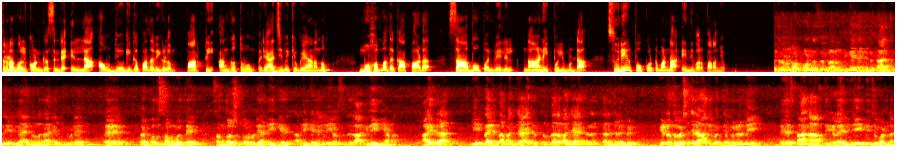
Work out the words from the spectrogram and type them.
തൃണമൂൽ കോൺഗ്രസിന്റെ എല്ലാ ഔദ്യോഗിക പദവികളും പാർട്ടി അംഗത്വവും രാജിവെക്കുകയാണെന്നും മുഹമ്മദ് കാപ്പാട് സാബു പൊൻവേലിൽ നാണി പുലിമുണ്ട സുനീർ പൂക്കോട്ടുമണ്ണ എന്നിവർ പറഞ്ഞു. തൃണമൂൽ കോൺഗ്രസ് പ്രവർത്തിക്കാൻ ഞങ്ങൾക്ക് താല്പര്യമില്ല എന്നുള്ള കാര്യം ഇവിടെ പൊതുസമൂഹത്തെ സന്തോഷത്തോടുകൂടി അറിയിക്കാൻ അറിയിക്കാൻ ഞങ്ങൾ ഈ അവസരത്തിൽ ആഗ്രഹിക്കുകയാണ്. അതിനാൽ ഈ വരുന്ന പഞ്ചായത്ത് ത്രിതല പഞ്ചായത്ത് തെരഞ്ഞെടുപ്പിൽ ഇടതുപക്ഷ ജനാധിപത്യ മുന്നണി സ്ഥാനാർത്ഥികളെ വിജയിപ്പിച്ചുകൊണ്ട്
